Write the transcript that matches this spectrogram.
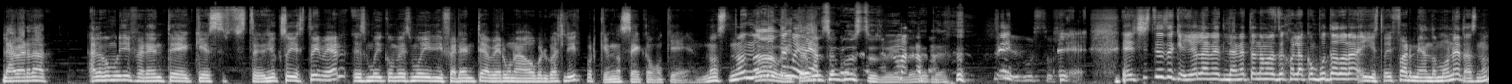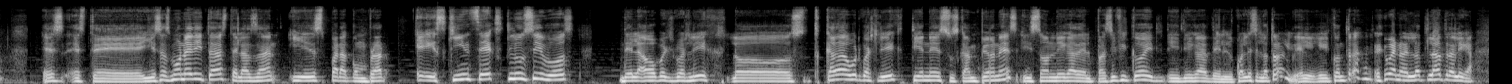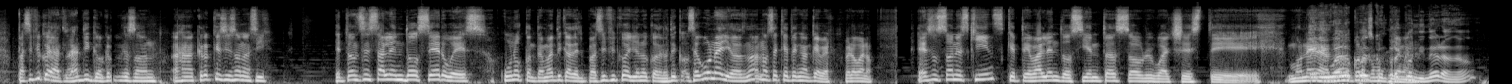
La verdad, algo muy diferente que es este, yo que soy streamer es muy es muy diferente a ver una Overwatch League porque no sé como que no no no, no tengo idea son gustos güey la neta. Sí, gustos. Eh, el, chiste es de que yo la, la, neta nada más dejo la computadora y estoy farmeando monedas no es este y esas moneditas te las dan y es para comprar skins exclusivos de la Overwatch League. Los, cada Overwatch League tiene sus campeones y son Liga del Pacífico y, Liga del. ¿Cuál es el otro? El, contra. Bueno, la otra liga. Pacífico y Atlántico, creo que son. Ajá, creo que sí son así. Entonces salen dos héroes, uno con temática del Pacífico y uno con Atlántico. Según ellos, ¿no? No sé qué tengan que ver, pero bueno. Esos son skins que te valen 200 Overwatch este, monedas. igual lo puedes comprar con dinero, ¿no?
